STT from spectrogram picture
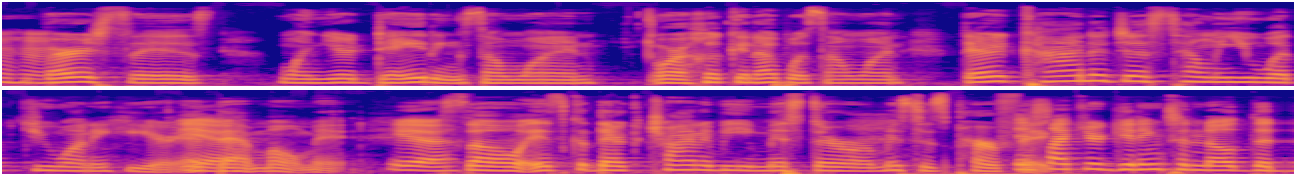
mm-hmm. versus when you're dating someone or hooking up with someone, they're kind of just telling you what you want to hear Yeah. at that moment. Yeah. So it's they're trying to be Mr. or Mrs. Perfect. It's like you're getting to know the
